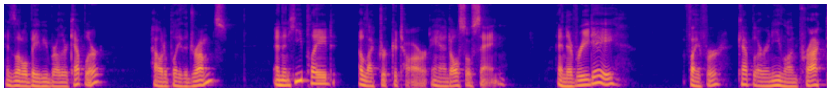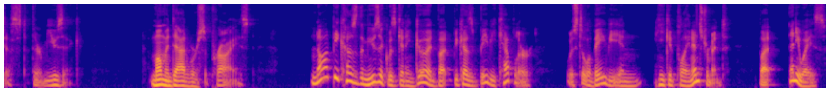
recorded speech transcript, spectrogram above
his little baby brother Kepler how to play the drums. And then he played electric guitar and also sang. And every day, Pfeiffer, Kepler, and Elon practiced their music. Mom and Dad were surprised. Not because the music was getting good, but because baby Kepler was still a baby and he could play an instrument. But, anyways,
